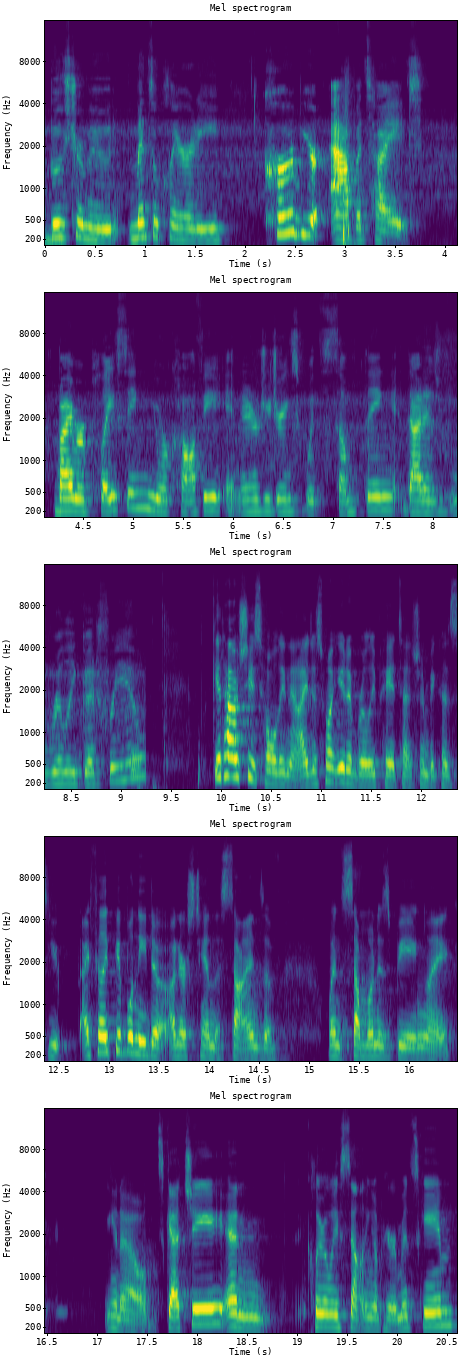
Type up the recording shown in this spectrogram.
boost your mood, mental clarity, curb your appetite by replacing your coffee and energy drinks with something that is really good for you, At how she's holding that. I just want you to really pay attention because you I feel like people need to understand the signs of when someone is being like, you know, sketchy and clearly selling a pyramid scheme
